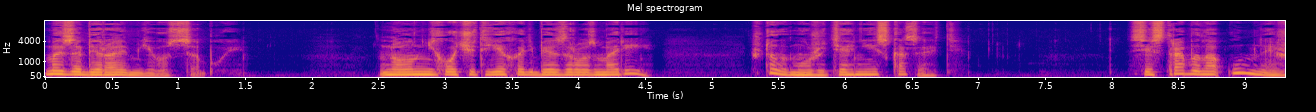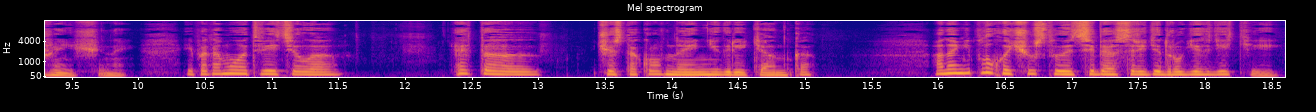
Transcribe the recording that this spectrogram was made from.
«Мы забираем его с собой». Но он не хочет ехать без Розмари. Что вы можете о ней сказать? Сестра была умной женщиной и потому ответила, «Это чистокровная негритянка. Она неплохо чувствует себя среди других детей.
